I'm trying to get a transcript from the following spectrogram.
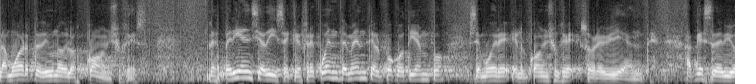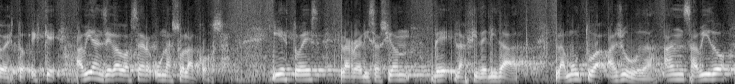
la muerte de uno de los cónyuges. La experiencia dice que frecuentemente al poco tiempo se muere el cónyuge sobreviviente. ¿A qué se debió esto? Es que habían llegado a ser una sola cosa. Y esto es la realización de la fidelidad, la mutua ayuda. Han sabido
